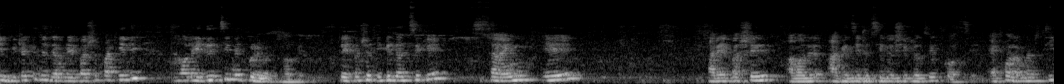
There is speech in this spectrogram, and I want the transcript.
এই দুইটাকে যদি আমরা এই পাশে পাঠিয়ে দিই, তাহলে এদের চিহ্নের পরিবর্তন হবে। তো এই পাশে থেকে যাচ্ছে কি? সাইন এ আর এই পাশে আমাদের আগে যেটা ছিল, সেটা হচ্ছে কসে এখন আমরা যদি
